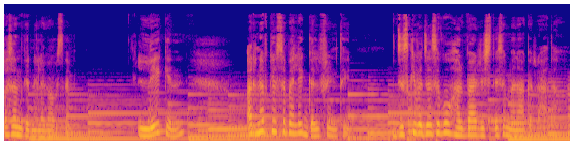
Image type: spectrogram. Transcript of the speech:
पसंद करने लगा उसे। लेकिन अर्नव की उससे पहले एक गर्लफ्रेंड थी, जिसकी वजह से वो हर बार रिश्ते से मना कर रहा था।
